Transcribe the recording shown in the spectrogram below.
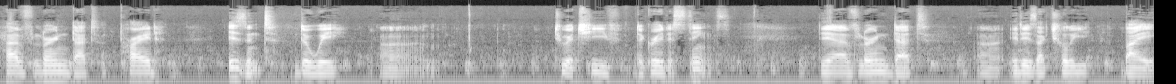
have learned that pride isn't the way um, to achieve the greatest things. They have learned that uh, it is actually by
